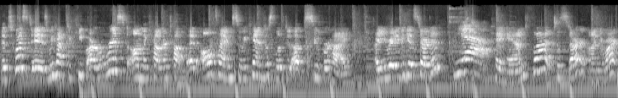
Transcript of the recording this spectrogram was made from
The twist is we have to keep our wrist on the countertop at all times so we can't just lift it up super high. Are you ready to get started? Yeah. Okay, hand flat to start. On your mark.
